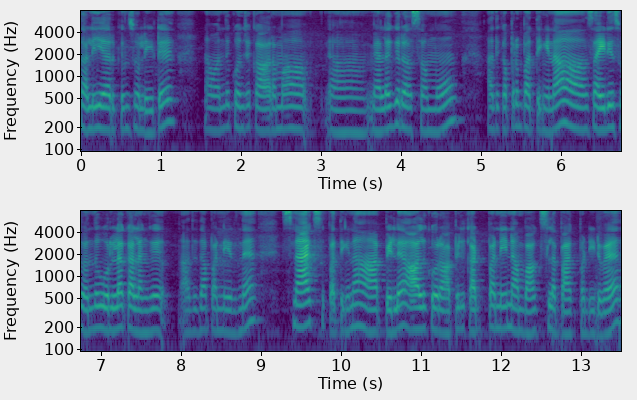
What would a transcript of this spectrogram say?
சளியாக இருக்குதுன்னு சொல்லிட்டு நான் வந்து கொஞ்சம் காரமாக மிளகு ரசமும் அதுக்கப்புறம் பார்த்தீங்கன்னா சைடிஸ் வந்து உருளைக்கிழங்கு அதுதான் பண்ணியிருந்தேன். ஸ்நாக்ஸ் பார்த்தீங்கன்னா ஆப்பிள் ஆளுக்கு ஒரு ஆப்பிள் கட் பண்ணி நான் பாக்ஸில் பேக் பண்ணிவிடுவேன்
